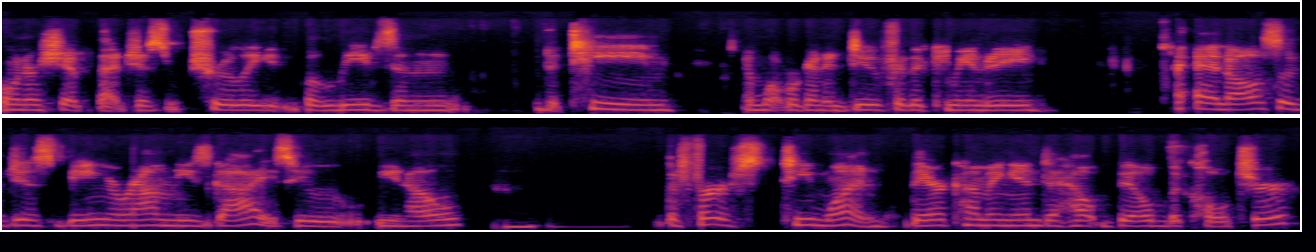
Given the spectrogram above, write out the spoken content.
ownership that just truly believes in the team and what we're going to do for the community. And also just being around these guys who you know the first team one they're coming in to help build the culture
